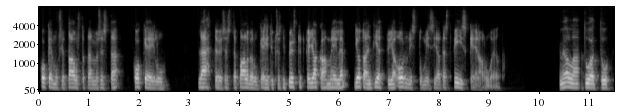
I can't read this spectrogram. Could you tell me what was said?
kokemus ja tausta tämmöisestä kokeilulähtöisestä palvelukehityksestä, niin pystytkö jakamaan meille jotain tiettyjä onnistumisia tästä 5G-alueelta? Me ollaan tuotu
